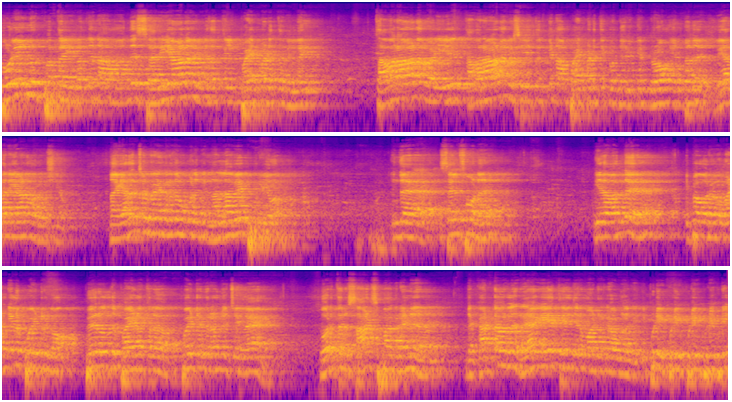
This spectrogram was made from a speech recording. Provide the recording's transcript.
தொழில்நுட்பத்தை வந்து நாம் வந்து சரியான விதத்தில் பயன்படுத்தவில்லை. தவறான வழியில் தவறான விஷயத்திற்கு நாம் பயன்படுத்தி கொண்டிருக்கின்றோம் என்பது வேதனையான ஒரு விஷயம். நான் எதை சொல்றேங்கிறது உங்களுக்கு நல்லாவே புரியும். இந்த செல்போனு இதை வந்து இப்போ ஒரு வண்டியில் போயிட்டு இருக்கோம் பேருந்து பயணத்தில் போயிட்டு இருக்கிறோம்னு வச்சுங்களேன் ஒருத்தர் ஷார்ட்ஸ் பார்க்குறேன்னு இந்த கட்டவரில் ரேகையே தெரிஞ்சிட மாட்டிருக்கா அவங்களுக்கு. இப்படி இப்படி இப்படி இப்படி இப்படி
